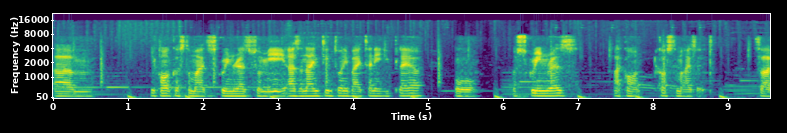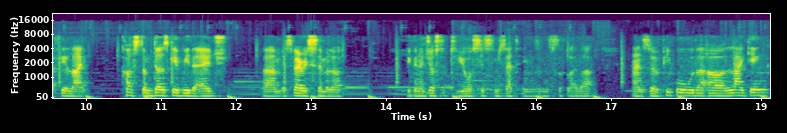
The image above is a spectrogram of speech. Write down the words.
Um, you can't customize screen res for me as a 1920 by 1080 player or a screen res. I can't customize it. So I feel like custom does give me the edge. Um, it's very similar. You can adjust it to your system settings and stuff like that. And so people that are lagging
